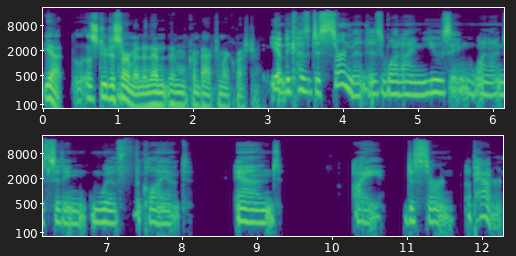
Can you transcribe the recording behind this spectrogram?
yeah, let's do discernment and then then we'll come back to my question. Yeah, because discernment is what I'm using when I'm sitting with the client and I discern a pattern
